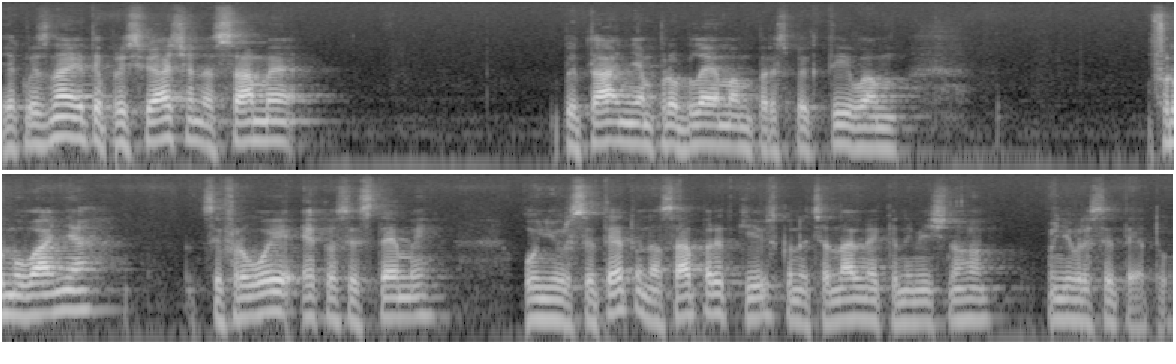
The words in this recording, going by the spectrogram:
як ви знаєте, присвячена саме питанням, проблемам, перспективам формування цифрової екосистеми університету, насамперед Київського національного економічного університету.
